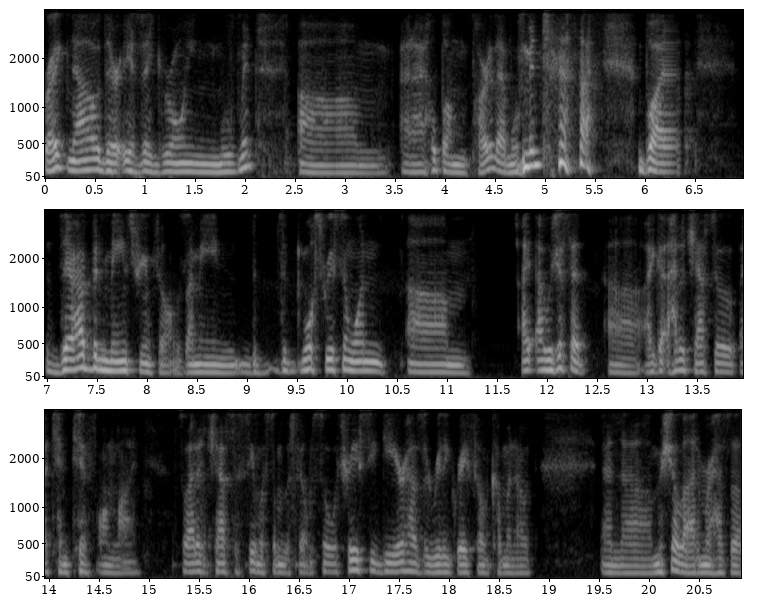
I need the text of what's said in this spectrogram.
right now there is a growing movement um and i hope i'm part of that movement but there have been mainstream films i mean the, the most recent one um I, I was just at uh i got had a chance to attend tiff online so i had a chance to see with some of the films so tracey deer has a really great film coming out and uh, michelle latimer has a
